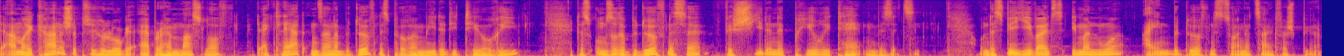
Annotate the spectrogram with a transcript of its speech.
Der amerikanische Psychologe Abraham Maslow der erklärt in seiner Bedürfnispyramide die Theorie, dass unsere Bedürfnisse verschiedene Prioritäten besitzen. und dass wir jeweils immer nur ein Bedürfnis zu einer Zeit verspüren.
